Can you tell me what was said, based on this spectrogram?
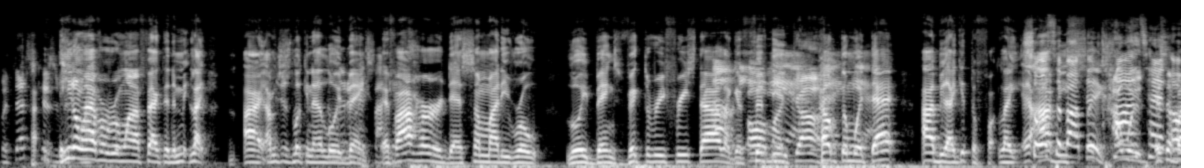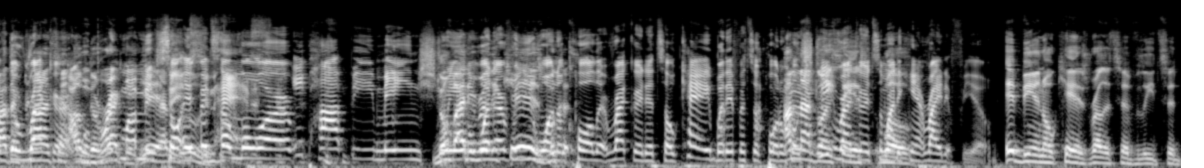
But that's because he don't have a rewind factor to me. Like, all right, I'm just looking at Lloyd Banks. If. I heard that somebody wrote Lloyd Banks' victory freestyle, Oh, like if yeah. 50 Oh my God. helped them with that, I'd be like, get the fuck, like, So I'd it's be about the sick. I would- content It's about of the, the content record. I of would the break my record. mix Yeah, So if it's a more poppy, mainstream, Nobody really whatever you want to call it record, it's okay. But if it's a quote I'm unquote street record, somebody well- can't write it for you. it being okay is relatively to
